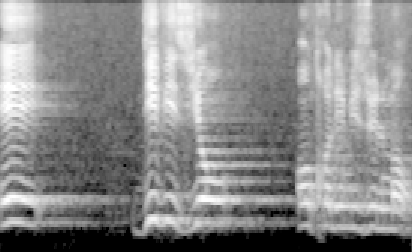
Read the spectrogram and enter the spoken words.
et division entre les musulmans.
